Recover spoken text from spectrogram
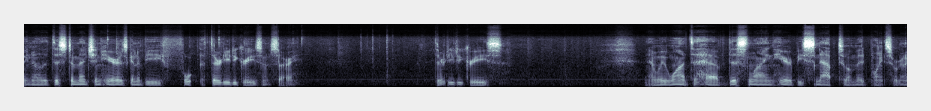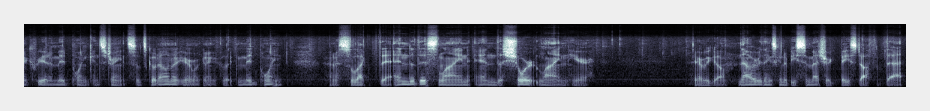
We know that this dimension here is going to be 30 degrees, I'm sorry, 30 degrees. And we want to have this line here be snapped to a midpoint, so we're going to create a midpoint constraint. So let's go down over here, we're going to click midpoint, I'm going to select the end of this line and the short line here. There we go. Now everything's going to be symmetric based off of that.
